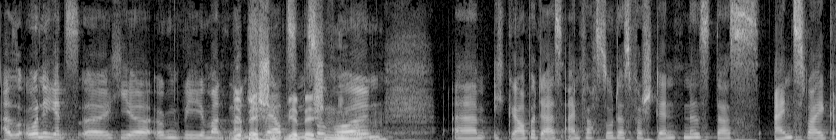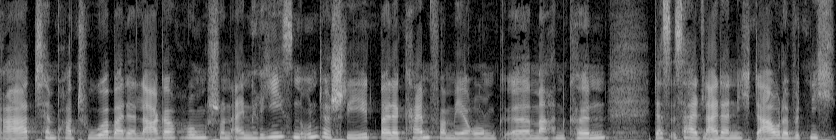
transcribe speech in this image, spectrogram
Also ohne jetzt äh, hier irgendwie jemanden Wir bashen- wir bashen zu wollen. niemanden. Ähm, ich glaube, da ist einfach so das Verständnis, dass ein, zwei Grad Temperatur bei der Lagerung schon einen riesen Unterschied bei der Keimvermehrung äh, machen können. Das ist halt leider nicht da oder wird nicht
